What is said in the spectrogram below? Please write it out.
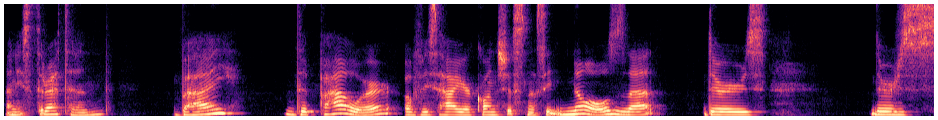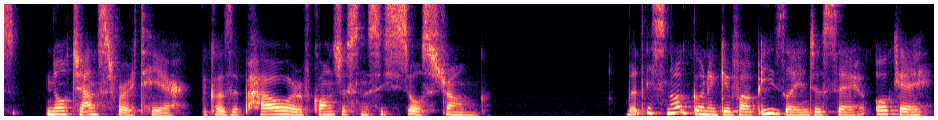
And it's threatened by the power of this higher consciousness. It knows that there's there's no chance for it here because the power of consciousness is so strong. But it's not going to give up easily and just say, okay.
